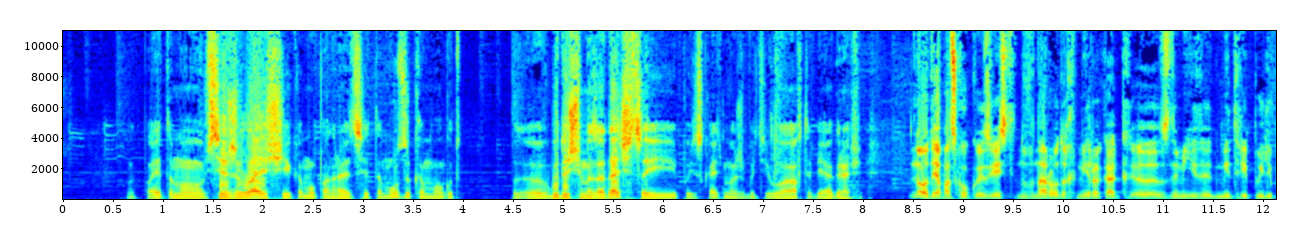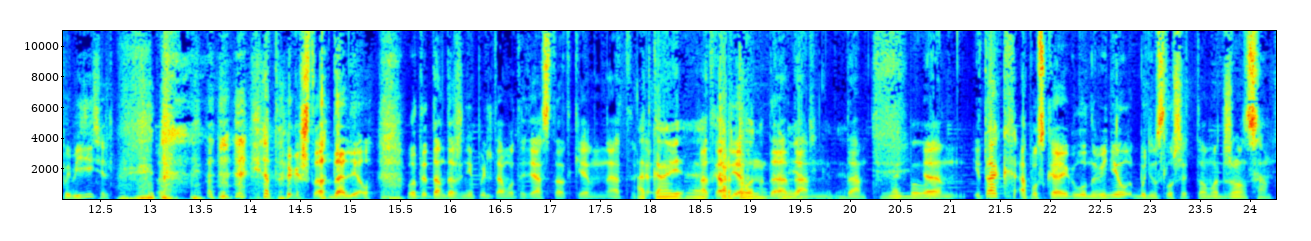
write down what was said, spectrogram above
Вот поэтому все желающие, кому понравится эта музыка, могут э, в будущем озадачиться и поискать, может быть, его автобиографию. Ну вот я, поскольку известен в народах мира как э, знаменитый Дмитрий Пыли победитель, я только что одолел. Вот и там даже не пыль, там вот эти остатки от, конверта. картона. Да, да, да. Ну. Эм, Итак, опуская иглу на винил, будем слушать Тома Джонса.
